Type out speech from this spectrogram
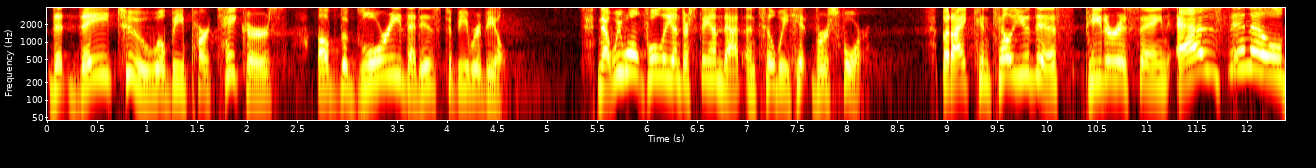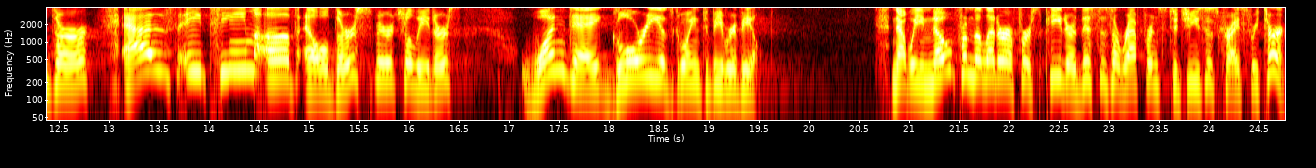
that they too will be partakers of the glory that is to be revealed. Now, we won't fully understand that until we hit verse 4. But I can tell you this Peter is saying, as an elder, as a team of elders, spiritual leaders, one day glory is going to be revealed. Now we know from the letter of 1 Peter this is a reference to Jesus Christ's return.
